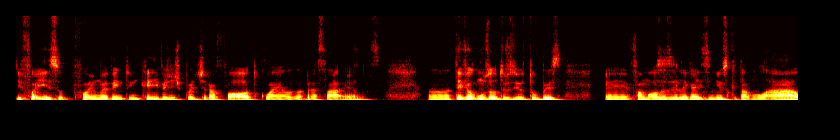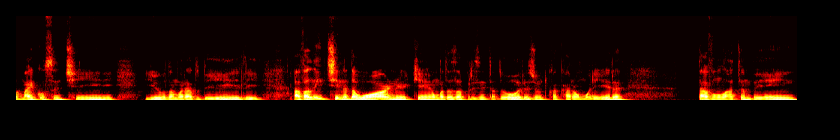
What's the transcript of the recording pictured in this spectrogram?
e foi isso. Foi um evento incrível. A gente pôde tirar foto com elas, abraçar elas. Uh, teve alguns outros youtubers é, famosas e legaisinhos que estavam lá, o Michael Santini e o namorado dele, a Valentina da Warner, que é uma das apresentadoras, junto com a Carol Moreira, estavam lá também.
